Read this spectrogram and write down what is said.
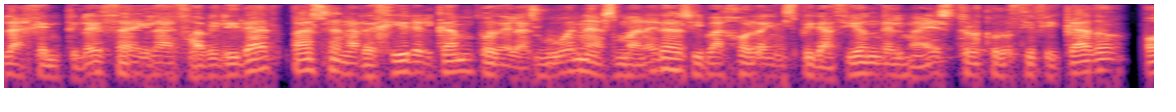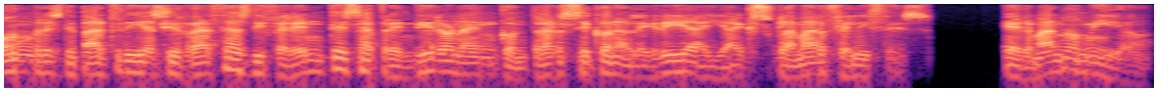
La gentileza y la afabilidad pasan a regir el campo de las buenas maneras y bajo la inspiración del Maestro crucificado, hombres de patrias y razas diferentes aprendieron a encontrarse con alegría y a exclamar felices. Hermano mío.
